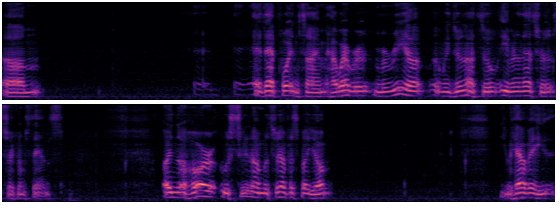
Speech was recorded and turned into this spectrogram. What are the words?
um, at that point in time. However, Maria, we do not do even in that circumstance. You have a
